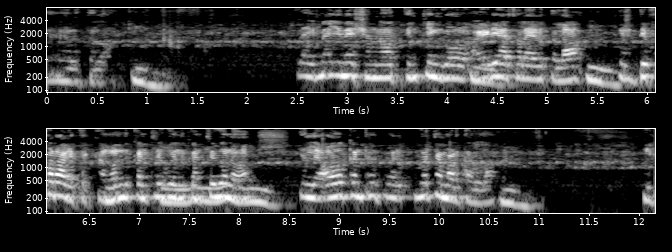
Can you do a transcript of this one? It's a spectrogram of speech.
ಏನಿರುತ್ತಲ್ಲ? ಇಲ್ಲ ಇಮ್ಯಾಜಿನೇಷನ್ನು ಥಿಂಕಿಂಗು ಐಡಿಯಾಸ್ ಎಲ್ಲ ಇರುತ್ತಲ್ಲ. ಇಷ್ಟು ಡಿಫರ್ ಆಗುತ್ತೆ. ಒಂದು ಕಂಟ್ರಿಗೂ ಒಂದು ಕಂಟ್ರಿಗೂ ಇಲ್ಲಿ ಯಾವ ಕಂಟ್ರಿ ಯೋಚನೆ ಮಾಡ್ತಾರಲ್ಲ ಈಗ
